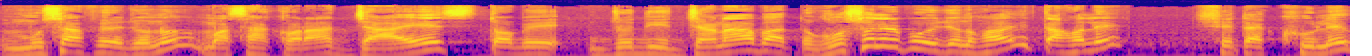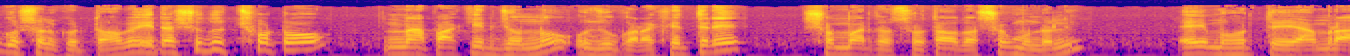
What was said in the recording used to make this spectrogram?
মুসাফিরের জন্য মাসা করা জায়েজ। তবে যদি জানাবাত, গোসলের প্রয়োজন হয়, তাহলে সেটা খুলে গোসল করতে হবে। এটা শুধু ছোট নাপাকির জন্য উজু করার ক্ষেত্রে সম্মানিত শ্রোতা ও দর্শক মণ্ডলী, এই মুহূর্তে আমরা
